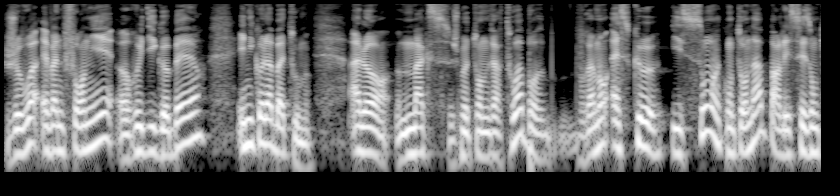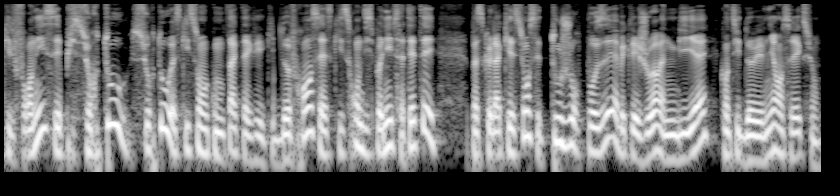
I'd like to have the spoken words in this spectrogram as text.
je vois Evan Fournier, Rudy Gobert et Nicolas Batum. Alors, Max, je me tourne vers toi. vraiment, est-ce qu'ils sont incontournables par les saisons qu'ils fournissent? Et puis surtout, surtout, est-ce qu'ils sont en contact avec l'équipe de France? Et est-ce qu'ils seront disponibles cet été? Parce que la question s'est toujours posée avec les joueurs NBA quand ils devaient venir en sélection.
